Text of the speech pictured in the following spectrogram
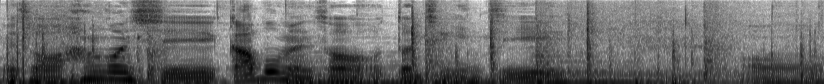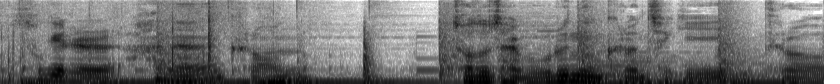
그래서 한 권씩 까보면서 어떤 책인지 어, 소개를 하는 그런 저도 잘 모르는 그런 책이 들어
